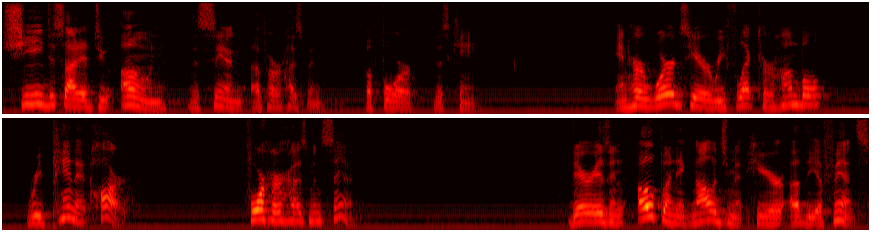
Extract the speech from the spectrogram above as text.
She decided to own the sin of her husband before this king. And her words here reflect her humble, repentant heart for her husband's sin. There is an open acknowledgement here of the offense.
